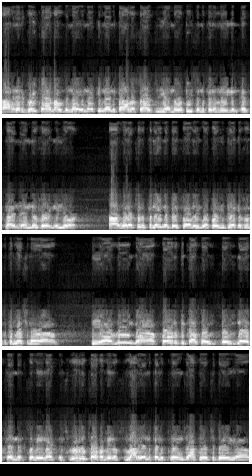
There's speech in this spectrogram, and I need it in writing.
I had a great time. I was in, in 1995. I started the uh, Northeast Independent League in, in, in Newburgh, New York. Uh, went up to the Canadian Baseball League where Fergie Jenkins was the commissioner. Um, the uh, league uh, folded because there was, there was no attendance. I mean, like it's really tough. I mean, there's a lot of independent teams out there today uh,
